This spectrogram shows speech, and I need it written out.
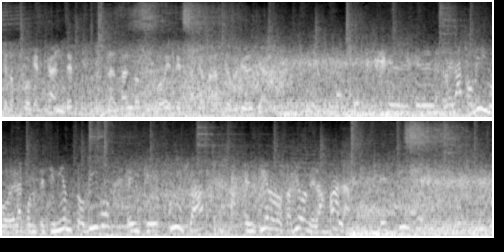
Nuevamente los Fokker Hunters lanzando sus cohetes hacia el Palacio Presidencial. el, el relato vivo, el acontecimiento vivo en que cruza el cielo los aviones, las balas. Es increíble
